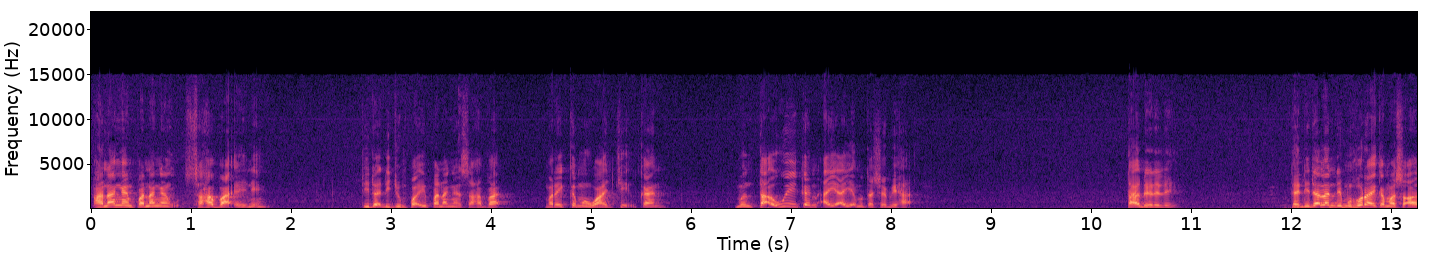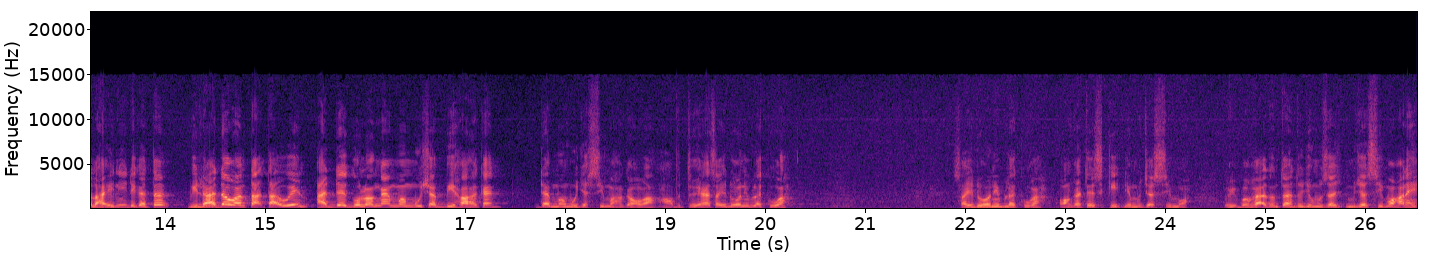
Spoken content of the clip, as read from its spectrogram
pandangan-pandangan sahabat ini, tidak dijumpai pandangan sahabat, mereka mewajibkan mentakwilkan ayat-ayat mutasyabihat. Tak ada dalil. Dan di dalam dia menghuraikan masalah ini, dia kata, bila ada orang tak takwil, ada golongan memusyabihahkan dan memujassimahkan orang. Ha, betul ya, saya dua ni berlaku lah. Saya dua ni berlaku lah. Orang kata sikit, dia mujassimah. Wih, berat tuan-tuan tujuh mujassimah ni.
